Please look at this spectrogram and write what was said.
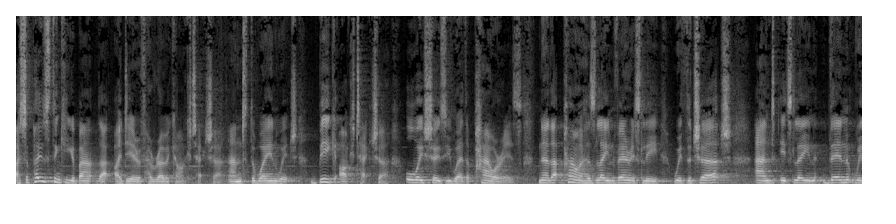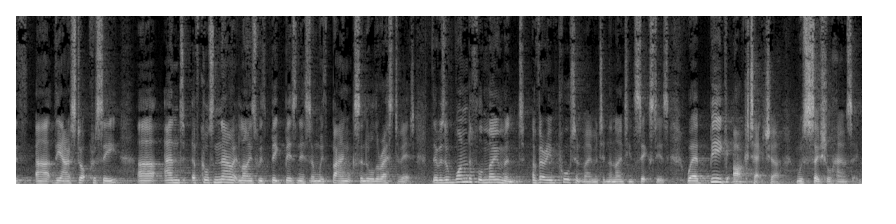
I suppose thinking about that idea of heroic architecture and the way in which big architecture always shows you where the power is. Now, that power has lain variously with the church, and it's lain then with uh, the aristocracy, uh, and of course, now it lies with big business and with banks and all the rest of it. There was a wonderful moment, a very important moment in the 1960s, where big architecture was social housing.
